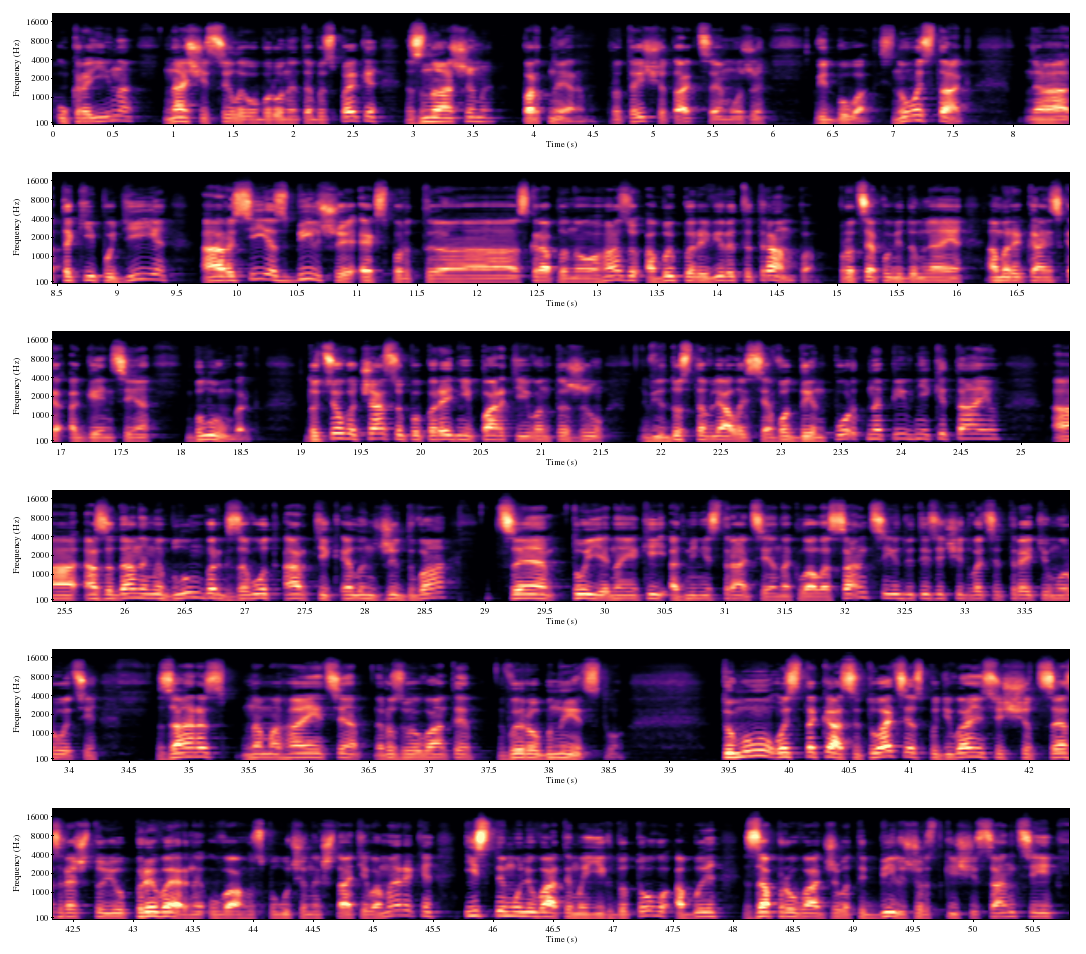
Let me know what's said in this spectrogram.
Україна, наші сили оборони та безпеки з нашими партнерами про те, що так це може відбуватись. Ну, ось так. Такі події. А Росія збільшує експорт а, скрапленого газу, аби перевірити Трампа. Про це повідомляє американська агенція Bloomberg. До цього часу попередні партії вантажу доставлялися в один порт на півдні Китаю. А, а за даними Bloomberg, завод Arctic LNG 2 це той, на який адміністрація наклала санкції у 2023 році. Зараз намагається розвивати виробництво. Тому ось така ситуація. Сподіваюся, що це зрештою приверне увагу Сполучених Штатів Америки і стимулюватиме їх до того, аби запроваджувати більш жорсткіші санкції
